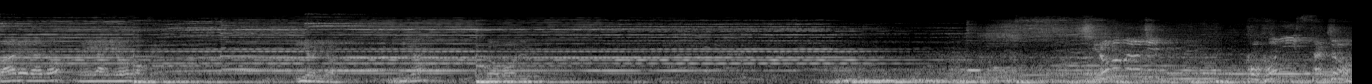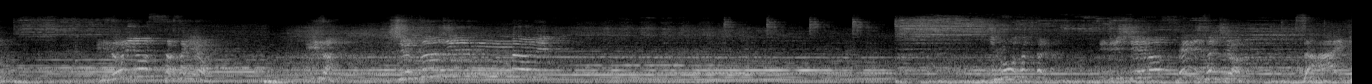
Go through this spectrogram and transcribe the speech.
我らの願いを乗せいよ。いよ。日が昇る白の村人ここに参上祈りを捧げよ。いざ出陣なり希望させたり古の戦士たちよ。さあ行け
